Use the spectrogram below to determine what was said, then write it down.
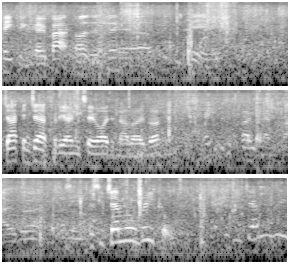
Pete didn't go back either, did he? Yeah, I think he did. Jack and Jeff were the only two I didn't have over. He was a boat length over. Was he, Is he general recalled? is he generally?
